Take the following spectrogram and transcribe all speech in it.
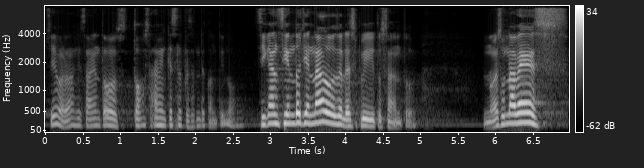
Sí, ¿verdad? Sí saben todos, todos saben qué es el presente continuo. Sigan siendo llenados del Espíritu Santo. No es una vez.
